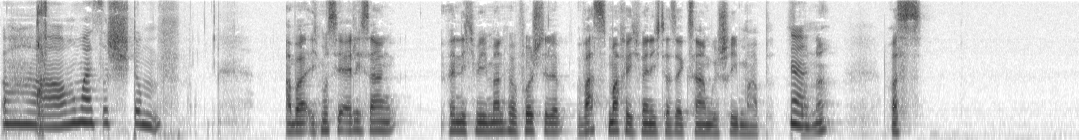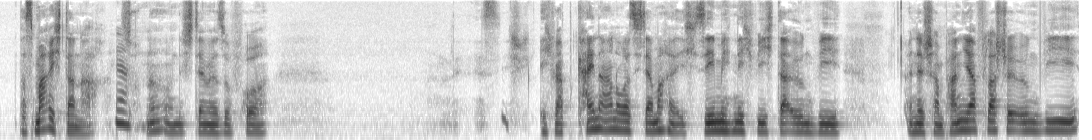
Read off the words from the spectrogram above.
Oh, Homer ist so stumpf. Aber ich muss dir ehrlich sagen, wenn ich mir manchmal vorstelle, was mache ich, wenn ich das Examen geschrieben habe? So, Ja. ne? Was, was mache ich danach? Ja. So, ne? Und ich stelle mir so vor, ich, ich habe keine Ahnung, was ich da mache. Ich sehe mich nicht, wie ich da irgendwie eine Champagnerflasche irgendwie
